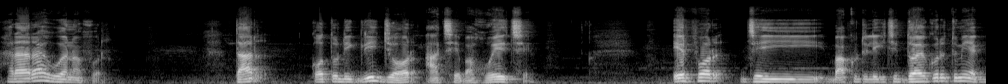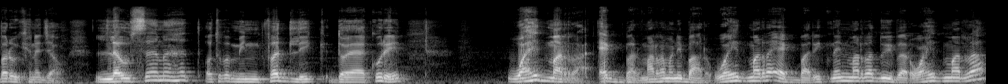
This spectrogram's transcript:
হারারা হুয়া নফর। তার কত ডিগ্রি জ্বর আছে বা হয়েছে? এরপর যেই বাক্যটি লিখেছি, দয়া করে তুমি একবার ওইখানে যাও। লৌসামাহাত অথবা মিনফাদলিক দয়া করে ওয়াহিদ মাররা একবার, মাররা মানে বার। ওয়াহিদ মাররা একবার, ইতনাইন মাররা দুইবার। ওয়াহিদ মাররা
